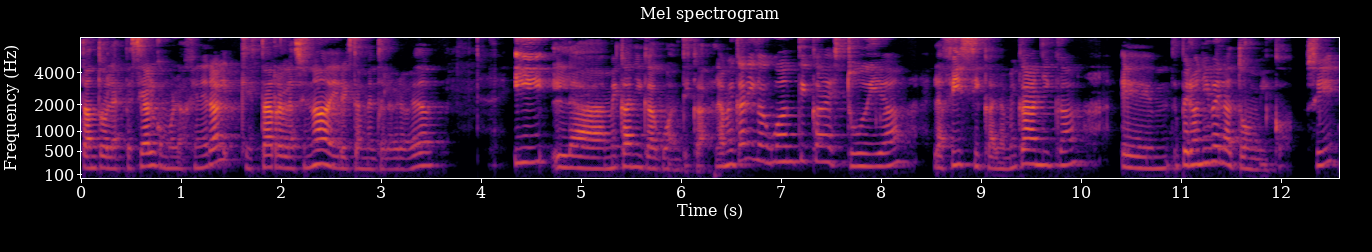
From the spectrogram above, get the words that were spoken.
tanto la especial como la general, que está relacionada directamente a la gravedad, y la mecánica cuántica. La mecánica cuántica estudia la física, la mecánica, eh, pero a nivel atómico. ¿sí?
